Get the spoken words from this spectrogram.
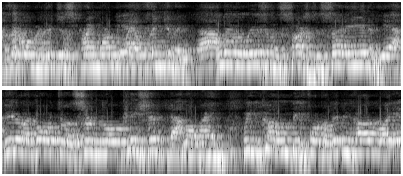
There's that old religious framework, the way of Yes. thinking, like Uh-huh. legalism starts to set in, and Yeah. you got to go to a certain location. No way. We come before the living God right Yes.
